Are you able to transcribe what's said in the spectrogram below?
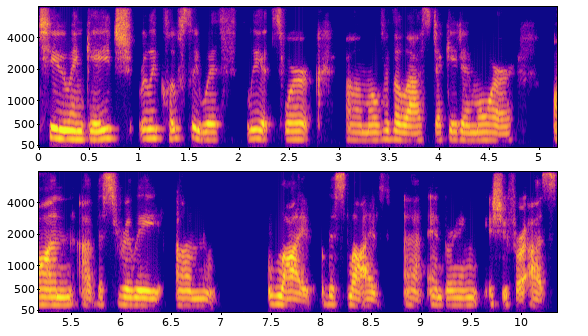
to engage really closely with Liat's work um, over the last decade and more on uh, this really um, live, this live uh, and burning issue for us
